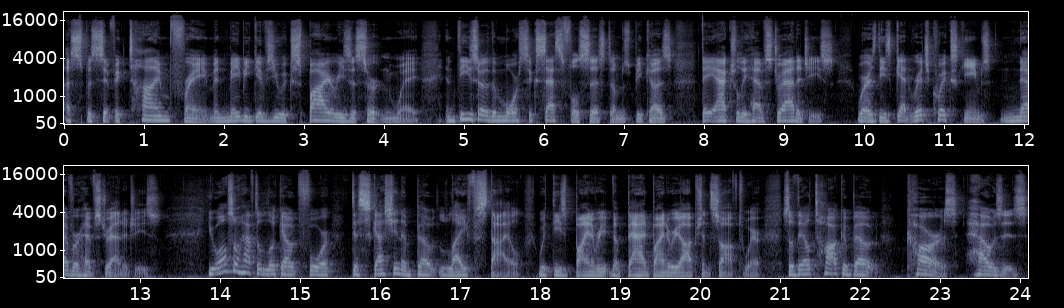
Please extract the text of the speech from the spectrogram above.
a specific time frame and maybe gives you expiries a certain way. And these are the more successful systems because they actually have strategies, whereas these get rich quick schemes never have strategies. You also have to look out for discussion about lifestyle with these binary, the bad binary option software. So they'll talk about cars, houses,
